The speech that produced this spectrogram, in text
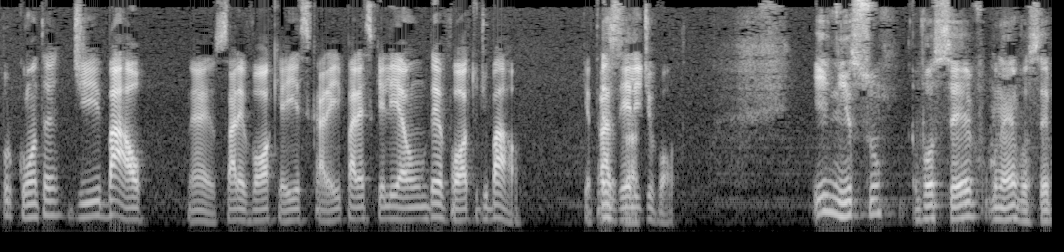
por conta de Baal. Né? O Sarevok aí, esse cara aí, parece que ele é um devoto de Baal. Que é trazer Exato. ele de volta. E nisso, você, né, você,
